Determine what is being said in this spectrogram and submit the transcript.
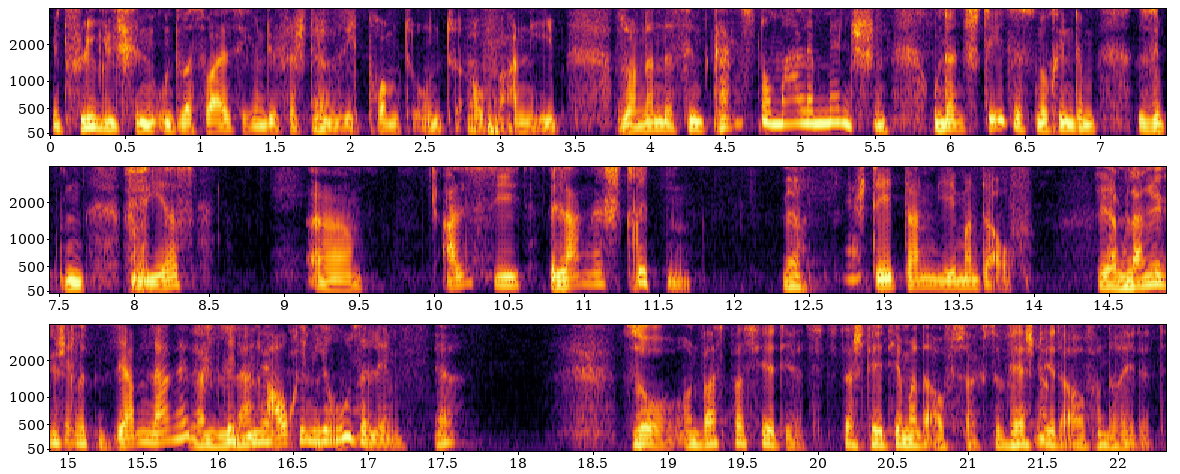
mit Flügelchen und was weiß ich und die verstehen ja. sich prompt und auf Anhieb, sondern das sind ganz normale Menschen. Und dann steht es noch in dem siebten Vers, äh, als sie lange stritten, ja. steht dann jemand auf. Sie haben lange gestritten. Sie haben lange Sie gestritten, haben lange auch gestritten. in Jerusalem. Ja. So, und was passiert jetzt? Da steht jemand auf, sagst du. Wer steht ja. auf und redet?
